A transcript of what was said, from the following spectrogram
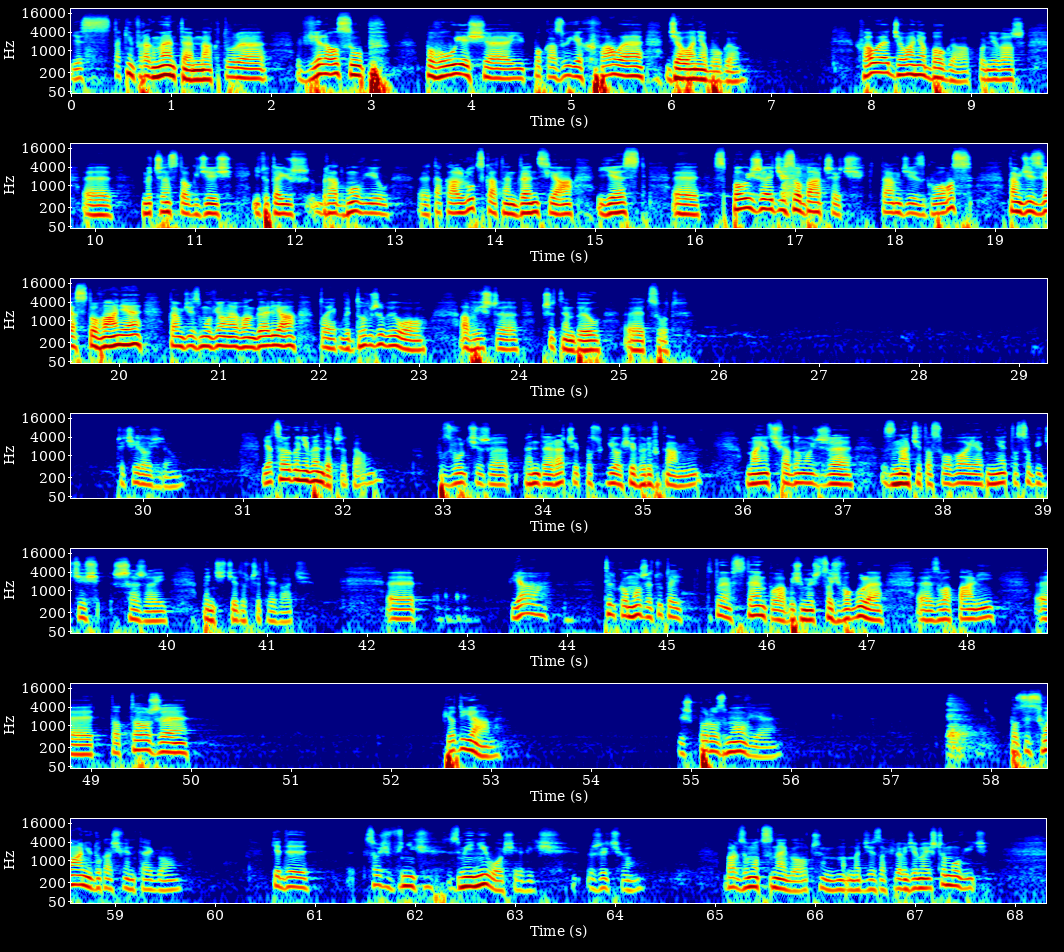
jest takim fragmentem, na które wiele osób powołuje się i pokazuje chwałę działania Boga. Chwałę działania Boga, ponieważ e, my często gdzieś, i tutaj już brat mówił, e, taka ludzka tendencja jest e, spojrzeć i zobaczyć tam, gdzie jest głos, tam, gdzie jest zwiastowanie, tam, gdzie jest mówiona Ewangelia, to jakby dobrze było, a jeszcze przy tym był cud. Trzeci rozdział. Ja całego nie będę czytał. Pozwólcie, że będę raczej posługiwał się wyrywkami, mając świadomość, że znacie to słowo, a jak nie, to sobie gdzieś szerzej będziecie doczytywać. E, ja tylko może tutaj tytułem wstępu, abyśmy już coś w ogóle e, złapali, e, to to, że Piotr Jan już po rozmowie po zesłaniu Ducha Świętego, kiedy coś w nich zmieniło się w ich życiu, bardzo mocnego, o czym mam nadzieję za chwilę będziemy jeszcze mówić,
